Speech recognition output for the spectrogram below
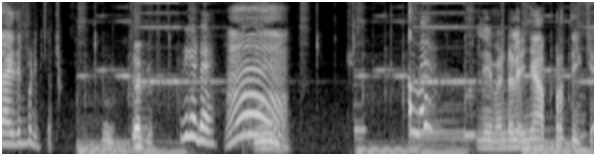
ധൈര്യം പിടിച്ചോ. ഇരിക്കട്ടെ. അമ്മേ. ഇല്ലേ വേണ്ടല്ലേ ഞാൻ അപ്പുറത്തേക്ക്.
